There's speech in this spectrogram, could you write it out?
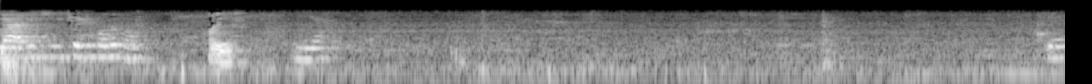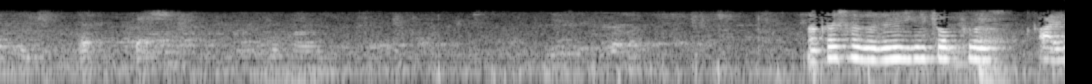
Ya bir şimdi çocuk olur mu? Hayır. Niye? Bir, üç, dört, beş. Arkadaşlar gördüğünüz gibi çok proyuz. Hayır.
